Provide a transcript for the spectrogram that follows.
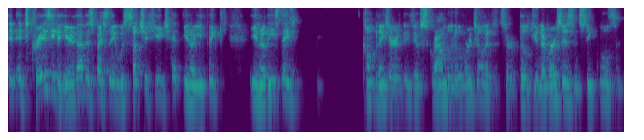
it, it's crazy to hear that, especially it was such a huge hit. You know, you think, you know, these days companies are you know, scrambling over each other to sort of build universes and sequels and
